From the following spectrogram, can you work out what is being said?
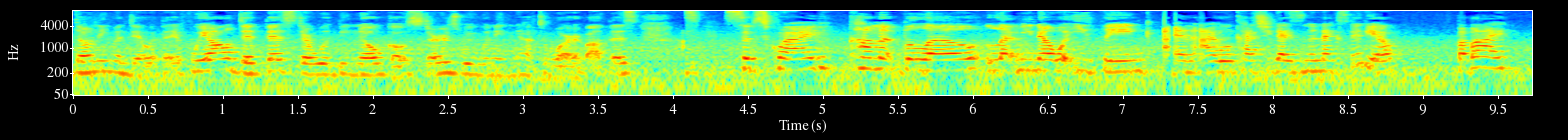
don't even deal with it if we all did this there would be no ghosters we wouldn't even have to worry about this subscribe comment below let me know what you think and i will catch you guys in the next video. Bye bye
